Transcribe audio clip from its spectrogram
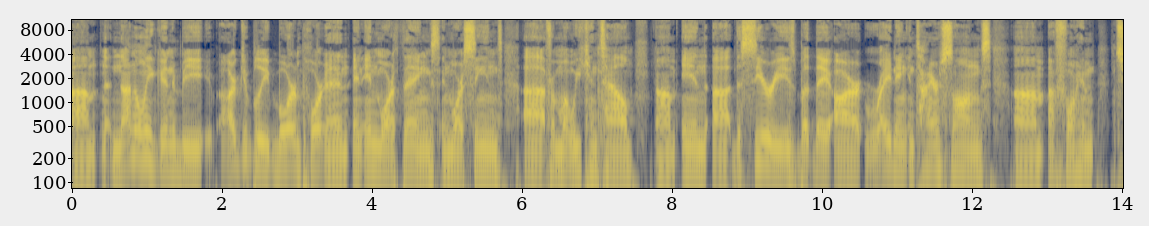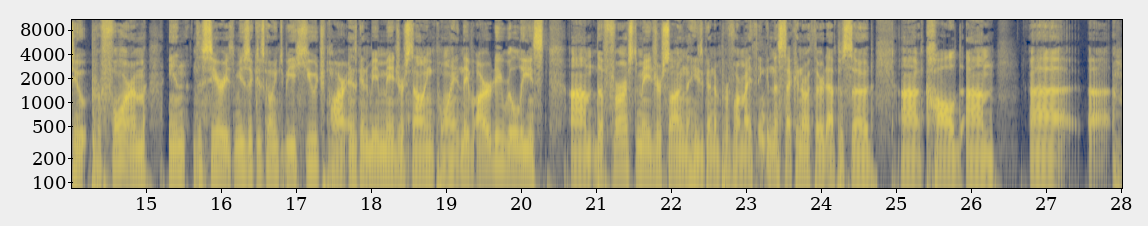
um, not only going to be arguably more important and in more things, in more scenes, uh, from what we can tell um, in uh, the series, but they are writing entire songs um, for him to perform in the series. Music is going to be a huge part and is going to be a major selling point. They've already released um, the first major song that he's going to perform, I think in the second or third episode, uh, called. Um, uh, uh,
